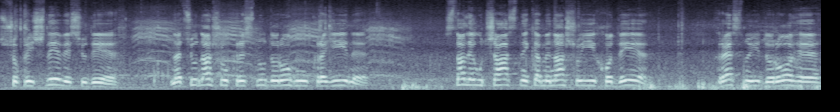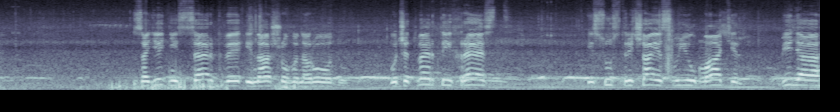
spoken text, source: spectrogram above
що прийшли ви сюди, на цю нашу хресну дорогу України, стали учасниками нашої ходи, хресної дороги за єдність церкви і нашого народу. Бо четвертий хрест Ісус зустрічає свою матір біля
